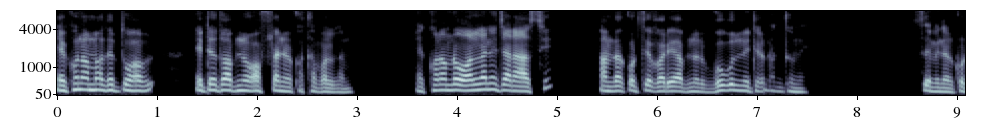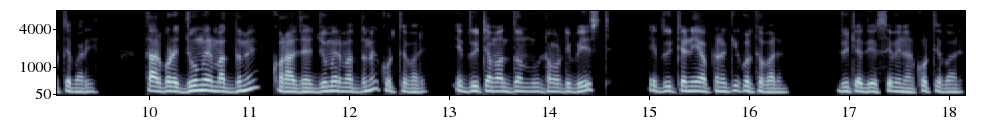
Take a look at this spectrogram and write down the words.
এখন আমাদের তো এটা তো আপনার অফলাইনের কথা বললাম। এখন আমরা অনলাইনে যারা আছি, আমরা করতে পারি আপনার গুগল মিটের মাধ্যমে সেমিনার করতে পারি। তারপরে জুমের মাধ্যমে করা যায়। জুমের মাধ্যমে করতে পারি। এই ২ টা মাধ্যম মোটামুটি বেস্ট। এই দুইটা নিয়ে আপনারা কি করতে পারেন? দুইটা দিয়ে সেমিনার করতে পারেন।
